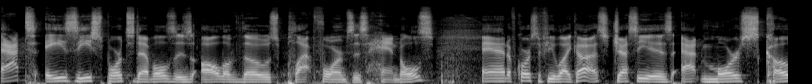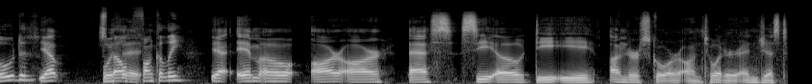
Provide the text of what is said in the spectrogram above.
At AZ Sports Devils is all of those platforms as handles. And of course, if you like us, Jesse is at Morse Code. Yep. Spelled it- funkily. Yeah, M O R R S C O D E underscore on Twitter and just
